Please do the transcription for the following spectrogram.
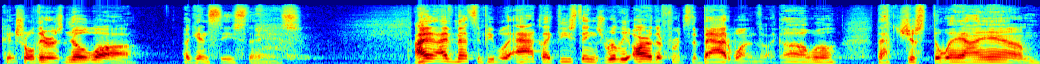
control. There is no law against these things. I, have met some people that act like these things really are the fruits, the bad ones. They're like, oh, well, that's just the way I am.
